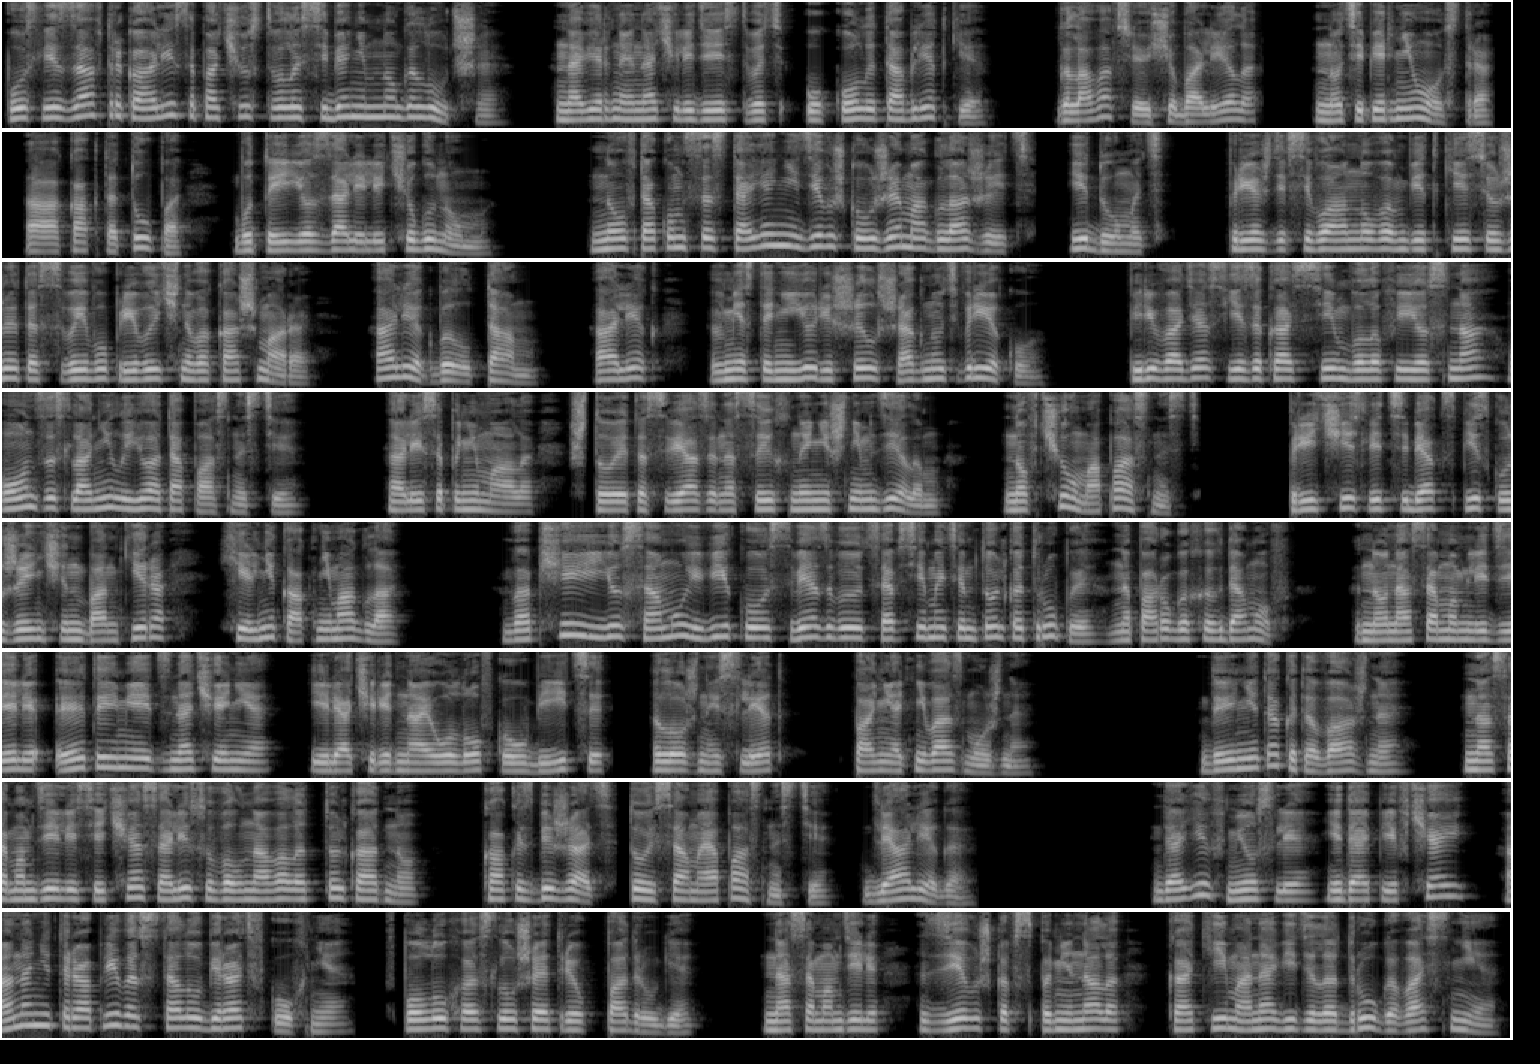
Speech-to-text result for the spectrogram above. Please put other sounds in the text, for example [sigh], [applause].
После завтрака Алиса почувствовала себя немного лучше. Наверное, начали действовать уколы таблетки. Голова все еще болела, но теперь не остро, а как-то тупо, будто ее залили чугуном. Но в таком состоянии девушка уже могла жить и думать. Прежде всего о новом витке сюжета своего привычного кошмара. Олег был там. Олег вместо нее решил шагнуть в реку. Переводя с языка символов ее сна, он заслонил ее от опасности. Алиса понимала, что это связано с их нынешним делом. Но в чем опасность? Причислить себя к списку женщин-банкира Хель никак не могла. Вообще ее саму и Вику связывают со всем этим только трупы на порогах их домов. Но на самом ли деле это имеет значение? Или очередная уловка убийцы, ложный след? Понять невозможно. Да и не так это важно. На самом деле сейчас Алису волновало только одно – как избежать той самой опасности для Олега. Доев мюсли и допив чай, она неторопливо стала убирать в кухне, в полухо слушая трёп подруги. На самом деле девушка вспоминала, каким она видела друга во сне.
